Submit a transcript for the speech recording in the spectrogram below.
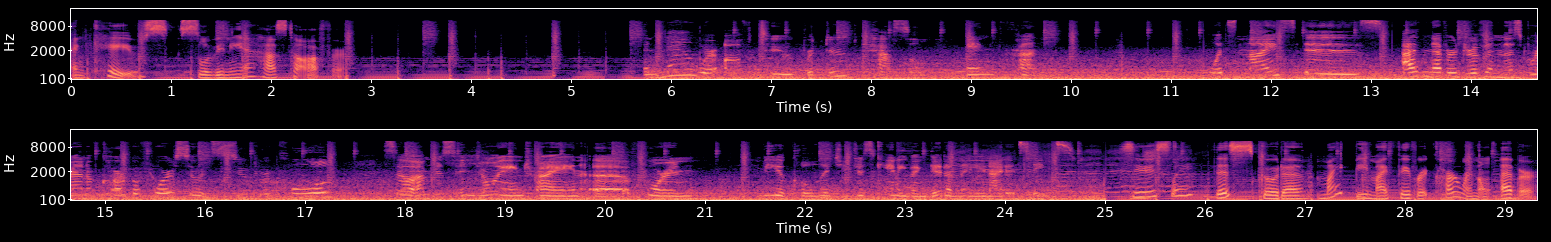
and caves Slovenia has to offer. And now we're off to Brdo Castle in Kranj. What's nice is I've never driven this brand of car before, so it's super cool. So I'm just enjoying trying a foreign vehicle that you just can't even get in the United States. Seriously, this Skoda might be my favorite car rental ever.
